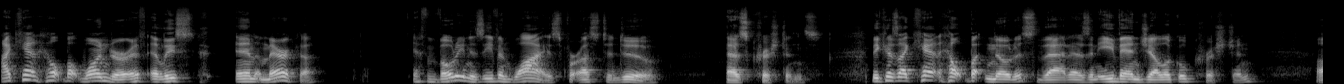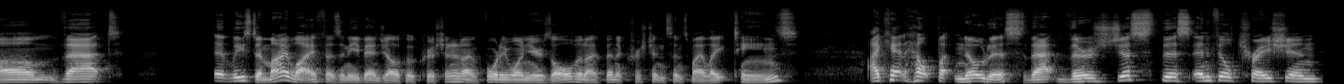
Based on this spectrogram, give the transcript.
I can't help but wonder if, at least in America, if voting is even wise for us to do as Christians. Because I can't help but notice that as an evangelical Christian, um, that at least in my life as an evangelical Christian, and I'm 41 years old and I've been a Christian since my late teens, I can't help but notice that there's just this infiltration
